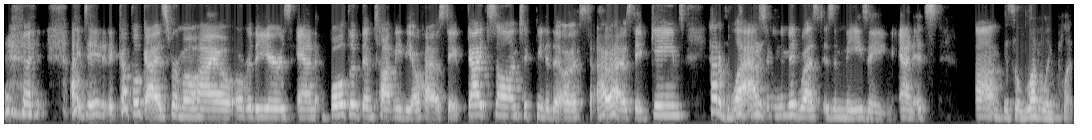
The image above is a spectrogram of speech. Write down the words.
I dated a couple guys from Ohio over the years, and both of them taught me the Ohio State fight song, took me to the Ohio State games, had a blast. I mean, the Midwest is amazing, and it's um, it's a lovely place.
